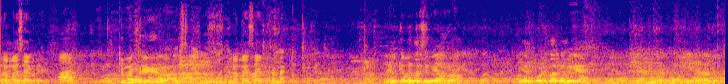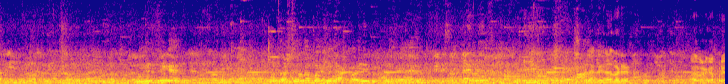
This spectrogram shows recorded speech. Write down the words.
ಹೆಸರೇನು ಮುಖ್ಯಮಂತ್ರಿ ಏನ್ ಕೊಟ್ಟಿದ್ದಾರೆ ನಿಮಗೆ ಅವ್ರು? ಏನ್ ಕೊಟ್ಟಿದ್ದಾರೆ ನಿಮಗೆ? ಹೆಂಡ್ರಿಗೆ ಮತ್ತೆ ಅಷ್ಟೆಲ್ಲ ಯಾಕೆ ಹಳ್ಳಿ ಹೇಳ್ಬೇಡ್ರಿ ಏನ್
